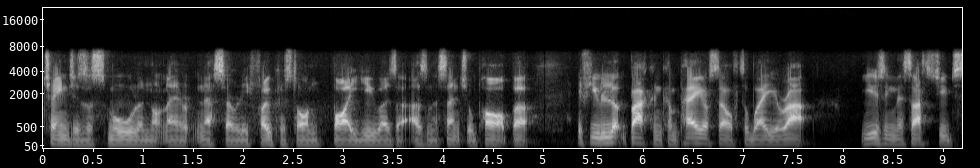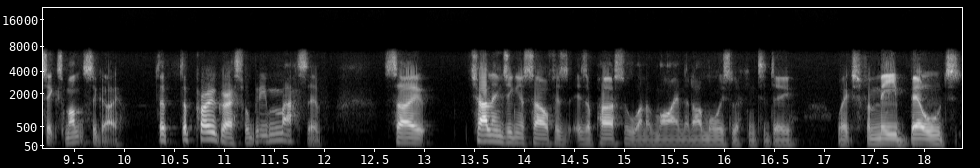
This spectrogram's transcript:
changes are small and not necessarily focused on by you as, a, as an essential part. But if you look back and compare yourself to where you're at using this attitude six months ago, the, the progress will be massive. So challenging yourself is, is a personal one of mine that I'm always looking to do, which for me builds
